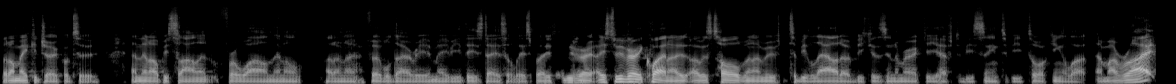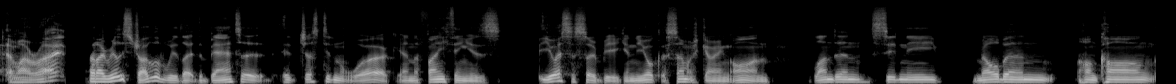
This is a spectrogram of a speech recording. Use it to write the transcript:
but I'll make a joke or two. and then I'll be silent for a while, and then I'll I don't know, verbal diarrhea maybe these days at least. But I used to be very, I used to be very quiet. I, I, was told when I moved to be louder because in America you have to be seen to be talking a lot. Am I right? Am I right? But I really struggled with like the banter. It just didn't work. And the funny thing is, US is so big. In New York, there's so much going on. London, Sydney, Melbourne, Hong Kong,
